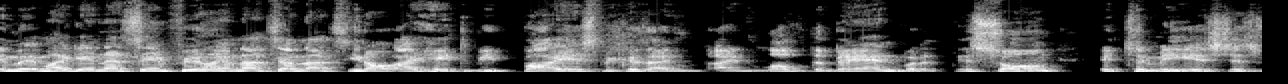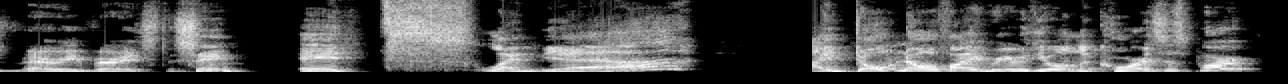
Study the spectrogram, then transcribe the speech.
Am, am I getting that same feeling? I'm not. I'm not. You know, I hate to be biased because I I love the band, but this song, it to me is just very, very. It's the same. It's Len, yeah. I don't know if I agree with you on the choruses part,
